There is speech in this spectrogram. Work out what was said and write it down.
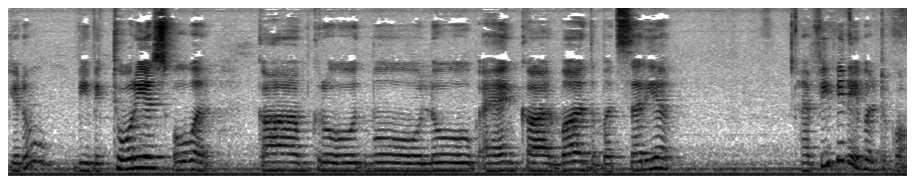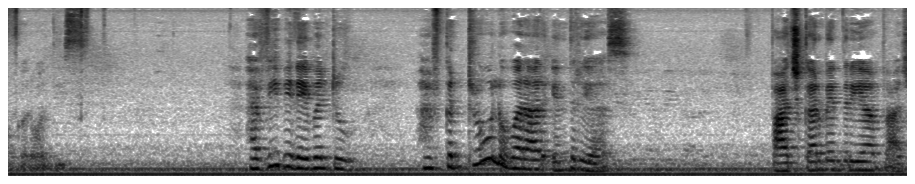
you know, be victorious over Kam, Krodh, Moh, Lobh, Ahankar, Mad, Matsarya? Have we been able to conquer all these? Have we been able to have control over our indriyas? पांच कर्म इंद्रिया पांच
